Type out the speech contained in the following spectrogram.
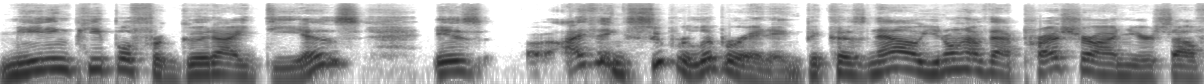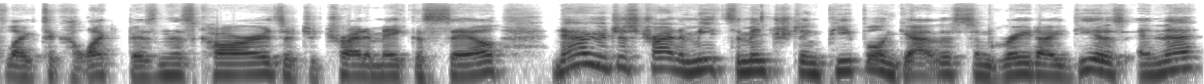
meeting people for good ideas is I think super liberating because now you don't have that pressure on yourself like to collect business cards or to try to make a sale. Now you're just trying to meet some interesting people and gather some great ideas and that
